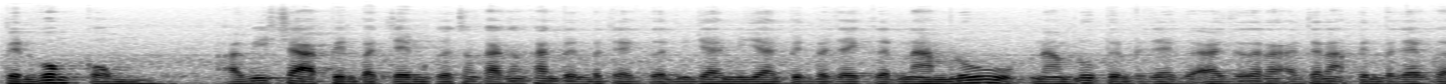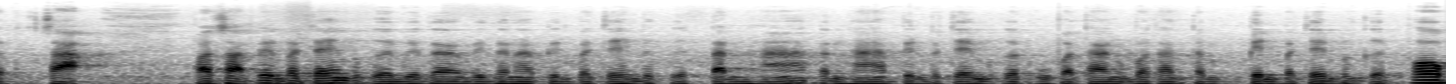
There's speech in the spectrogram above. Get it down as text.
เป็นวงกลม อวิชชาเป็นปัจจัยเกิดสังขารสังขารเป็นปัจจัยเกิดวิญญาณวิญญาณเป็นปัจจัยเกิดนามรูปนามรูปเป็นปัจจัยเกิดอายตนะอายตนะเป็นปัจจัยเกิดสะภาษาเป็นปัจจัยให้เกิดเวทนาเวทนาเป็นปัจจัยให้เกิดตัณหา ตัณหา เป็นปัจจัยให้เกิดอุปทานอุปทานเป็นปัจจัยให้เกิดภพ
